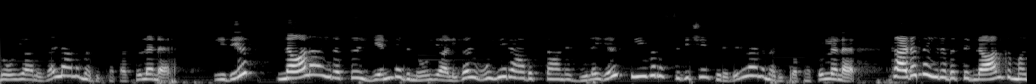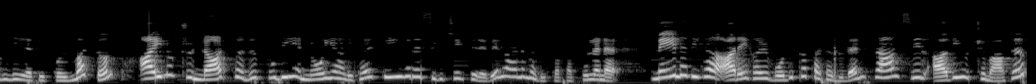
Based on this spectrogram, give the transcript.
நோயாளிகள் அனுமதிக்கப்பட்டுள்ளனர். இதில் நாலாயிரத்து எண்பது நோயாளிகள் உயிராபத்தான நிலையில் தீவிர சிகிச்சை பிரிவில் அனுமதிக்கப்பட்டுள்ளனர். கடந்த இருபத்தி நான்கு மணி நேரத்திற்குள் மட்டும் ஐநூற்று நாற்பது புதிய நோயாளிகள் தீவிர சிகிச்சை பிரிவில் அனுமதிக்கப்பட்டுள்ளனர். மேலதிக அறைகள் ஒதுக்கப்பட்டதுடன் பிரான்சில் அதியுச்சமாக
